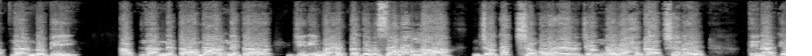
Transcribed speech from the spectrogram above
আপনার নবী আপনার নেতা, আমার নেতা, যিনি মোহাম্মদ রসুল্লাহ জগৎ সমূহের জন্য রহমত স্বরূপ, তিনাকে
